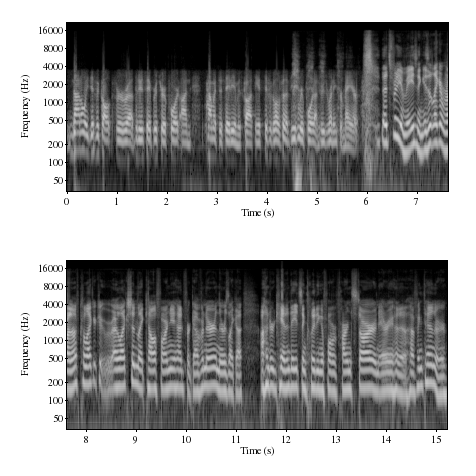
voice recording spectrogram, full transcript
not only difficult for uh, the newspapers to report on how much the stadium is costing, it's difficult for them to even report on who's running for mayor. That's pretty amazing. Is it like a runoff collect- election like California had for governor and there was like a 100 candidates including a former porn star and Arianna Huffington or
